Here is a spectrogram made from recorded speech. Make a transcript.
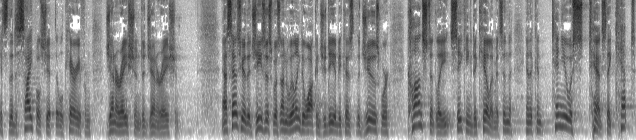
It's the discipleship that will carry from generation to generation. Now, it says here that Jesus was unwilling to walk in Judea because the Jews were constantly seeking to kill him. It's in the, in the continuous tense. They kept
